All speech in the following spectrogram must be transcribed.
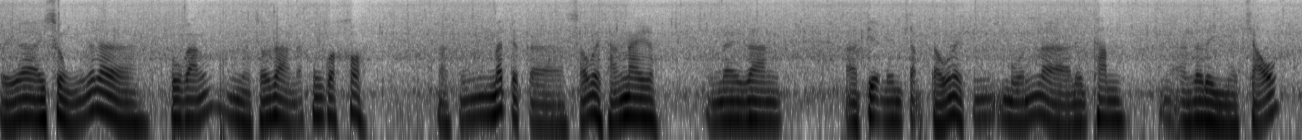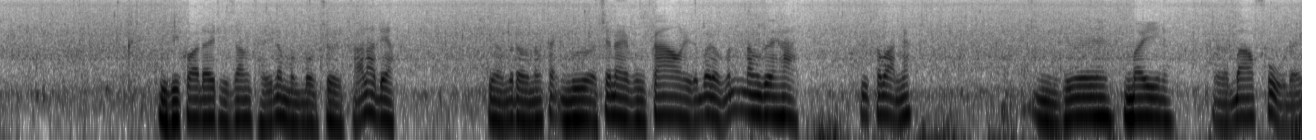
với anh Sùng cũng rất là cố gắng Nhưng mà cháu Giang đã không qua khỏi Và cũng mất được 6-7 tháng nay rồi. Hôm nay Giang à, tiện lên trạm tấu này cũng muốn là đến thăm à, gia đình nhà cháu thì đi qua đây thì Giang thấy là một bầu trời khá là đẹp. Khi mà bắt đầu nó tạnh mưa Ở trên này, vùng cao thì nó bắt đầu vẫn đang rơi hạt. Như các bạn nhé. Nhìn cái mây này, Rồi là bao phủ đấy,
